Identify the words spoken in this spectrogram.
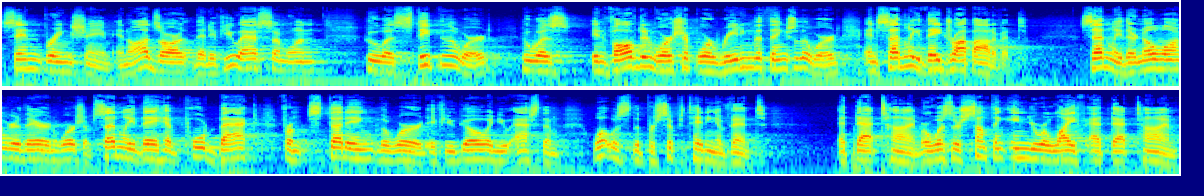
Sin brings shame. And odds are that if you ask someone who was steeped in the Word, who was involved in worship or reading the things of the Word, and suddenly they drop out of it. Suddenly they're no longer there in worship. Suddenly they have pulled back from studying the Word. If you go and you ask them, what was the precipitating event at that time? Or was there something in your life at that time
